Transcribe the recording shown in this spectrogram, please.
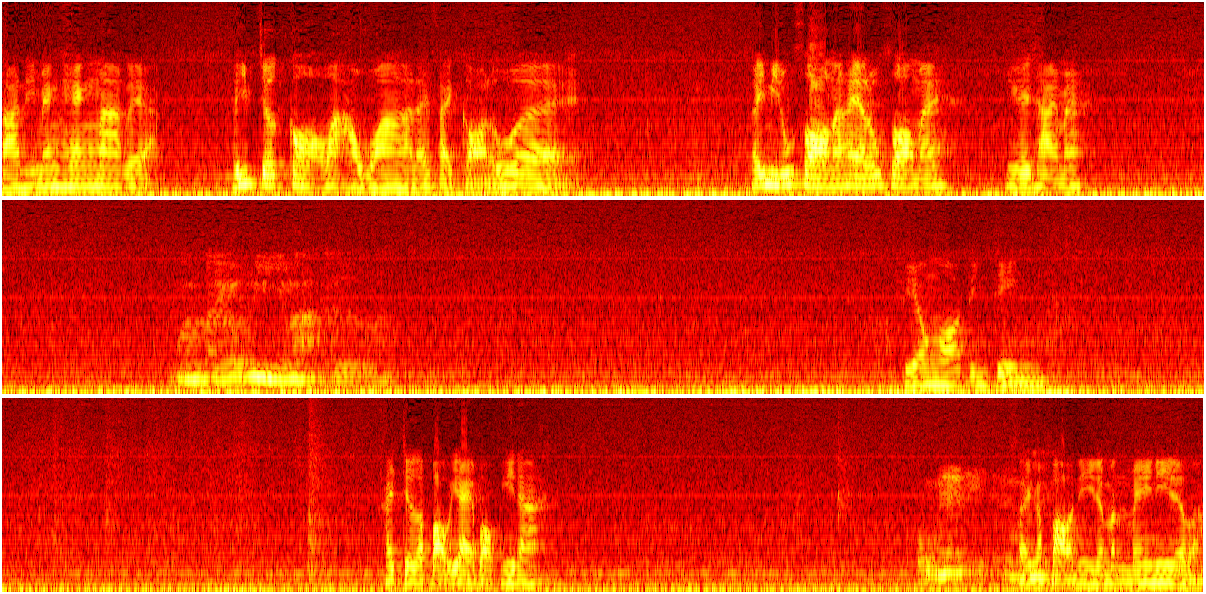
ตานี้แม่งแห้งมากเลยอะเฮ้ยเจอเกาะว่ะเอาว่าได้ใส่เกาะแล้วเว้ยเฮ้ยมีลูกซองนะใครเอาลูกซองไหมมีใครใช้ไหมมันไปก็มีว่ะเออว่ะเฟี้ยวเงาะจริง ๆ ใครเจอกระเป๋าใหญ่บอกพี่นะใส่กระเป๋านี้แล้วมันไม่นี่เลยวะ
